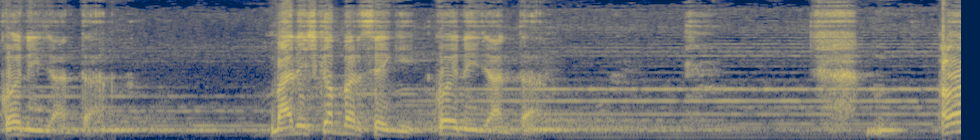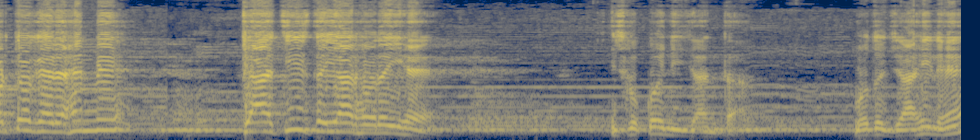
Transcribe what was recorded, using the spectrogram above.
कोई नहीं जानता। बारिश कब बरसेगी? कोई नहीं जानता। औरतों के रहम में क्या चीज़ तैयार हो रही है? इसको कोई नहीं जानता। वो तो जाहिल है,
